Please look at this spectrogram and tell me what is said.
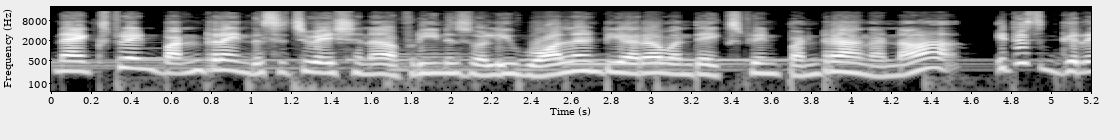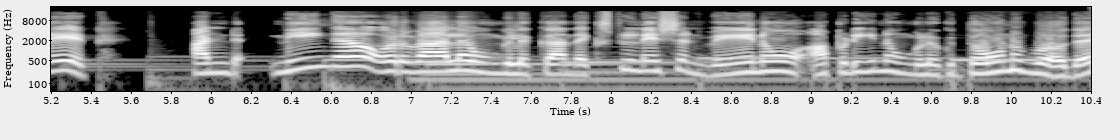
நான் எக்ஸ்பிளைன் பண்ணுறேன் இந்த சுச்சுவேஷனை அப்படின்னு சொல்லி வாலண்டியராக வந்து எக்ஸ்பிளைன் பண்ணுறாங்கன்னா இட் இஸ் கிரேட் அண்ட் நீங்கள் ஒரு வேளை உங்களுக்கு அந்த எக்ஸ்ப்ளனேஷன் வேணும் அப்படின்னு உங்களுக்கு தோணும் போது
